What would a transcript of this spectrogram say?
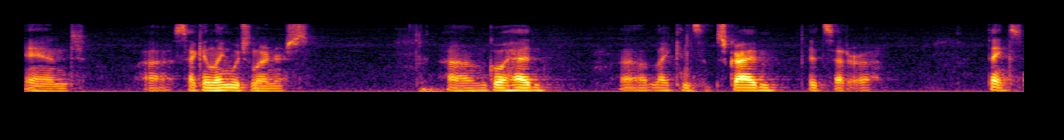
and uh, second language learners. Um, go ahead, uh, like and subscribe, etc. Thanks.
